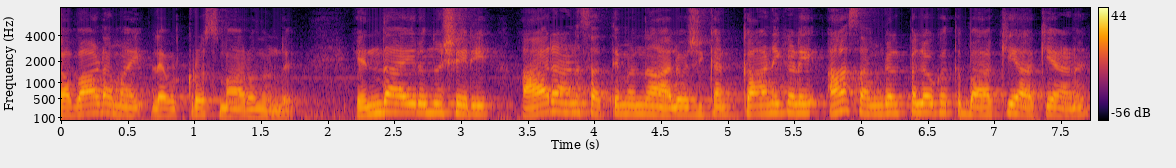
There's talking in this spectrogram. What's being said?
കവാടമായി ലെവക്രോസ് മാറുന്നുണ്ട്. എന്തായിരുന്നു ശരി? ആരാണ് സത്യമെന്ന് ആലോചിക്കാൻ കാണികളെ ആ സങ്കല്പലോകത്ത് ബാക്കിയാക്കിയാണ്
